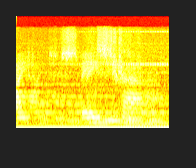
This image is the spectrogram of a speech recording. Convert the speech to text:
to space travel.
